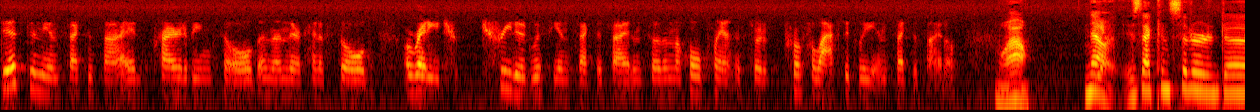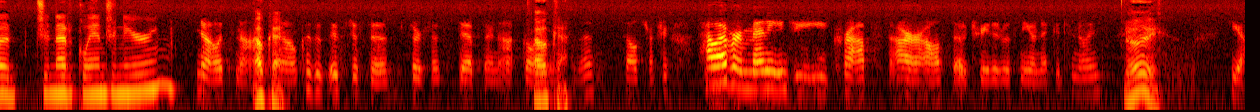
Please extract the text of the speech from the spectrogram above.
dipped in the insecticide prior to being sold, and then they're kind of sold already tr- treated with the insecticide, and so then the whole plant is sort of prophylactically insecticidal. Wow. Now, Yeah. is that considered uh, genetically engineering? No, it's not. Okay. No, because it's, it's just a surface dip. They're not going Okay. into the cell structure. However, many GE crops are also treated with neonicotinoids. Hey. Yeah.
